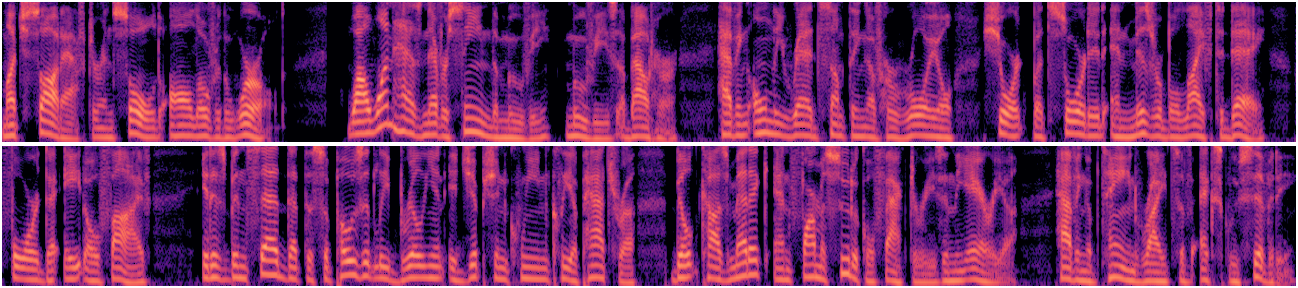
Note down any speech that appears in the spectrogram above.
much sought after, and sold all over the world. While one has never seen the movie, movies about her, having only read something of her royal, short but sordid and miserable life today, 4 to 805, it has been said that the supposedly brilliant Egyptian queen Cleopatra built cosmetic and pharmaceutical factories in the area having obtained rights of exclusivity.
